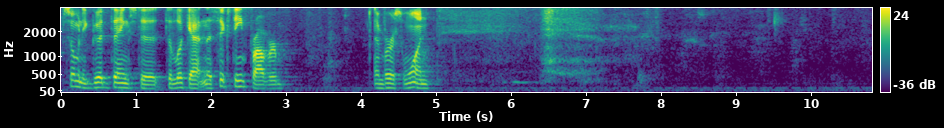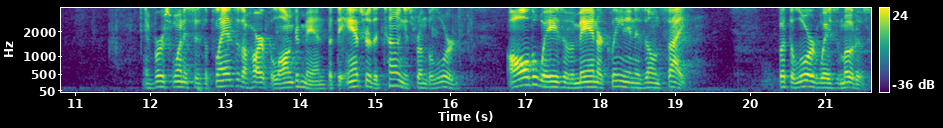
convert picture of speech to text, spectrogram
so many good things to, to look at. In the 16th proverb, in verse 1, In verse 1, it says, The plans of the heart belong to man, but the answer of the tongue is from the Lord. All the ways of a man are clean in his own sight, but the Lord weighs the motives.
